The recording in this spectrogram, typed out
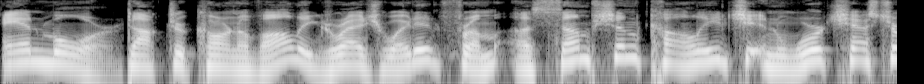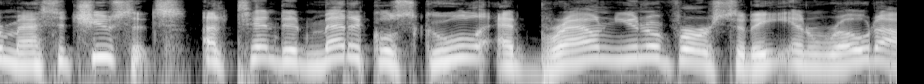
and more. Dr. Carnevale graduated from Assumption College in Worcester, Massachusetts, attended medical school at Brown University in Rhode Island,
